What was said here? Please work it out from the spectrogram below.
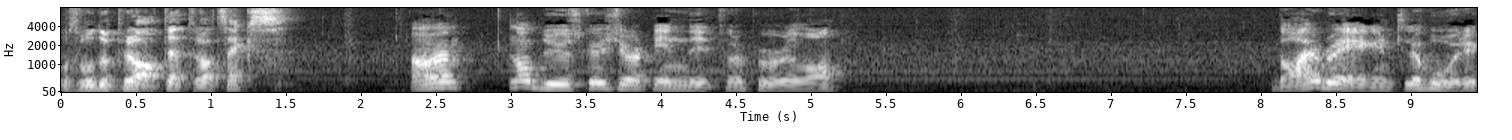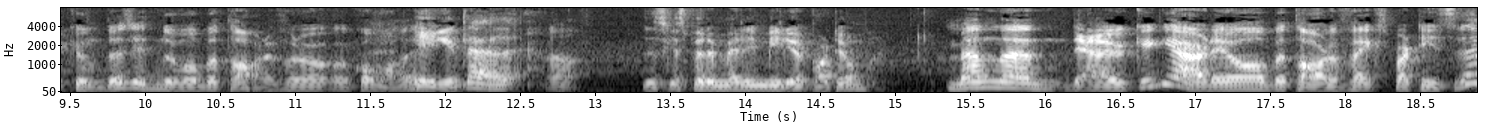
Og så må du prate etter å ha hatt sex. Ja, men når du skulle kjørt inn dit for å pule nå Da er du egentlig hore kunde, siden du må betale for å, å komme dit. Egentlig er det Ja. Det skal jeg spørre Mil- Miljøpartiet om. Men eh, det er jo ikke gærent å betale for ekspertise.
